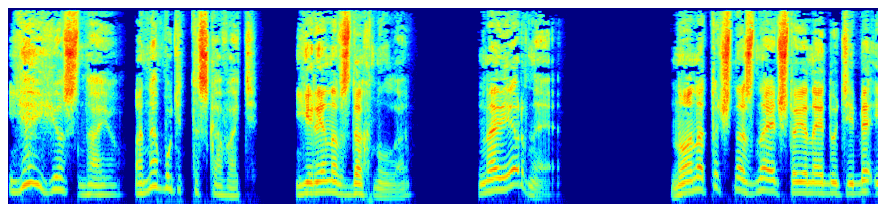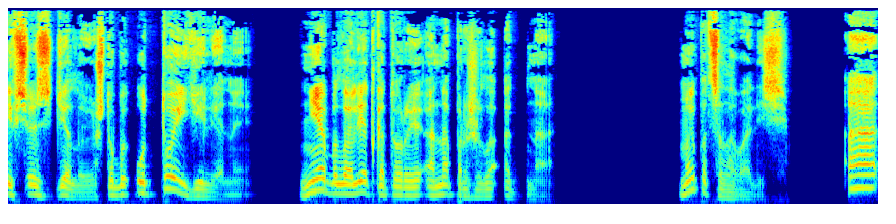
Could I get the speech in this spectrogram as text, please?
Я ее знаю. Она будет тосковать. Елена вздохнула. Наверное. Но она точно знает, что я найду тебя и все сделаю, чтобы у той Елены не было лет, которые она прожила одна. Мы поцеловались. — А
